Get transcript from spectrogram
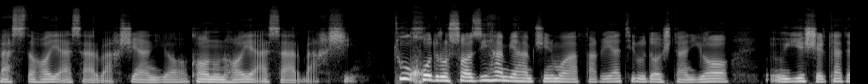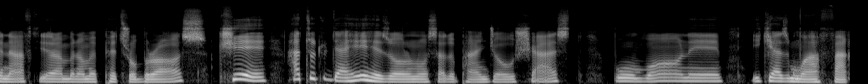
بسته های اثر بخشی یا کانون های اثر بخشی تو خودروسازی هم یه همچین موفقیتی رو داشتن یا یه شرکت نفتی دارن به نام پتروبراس که حتی تو دهه 1950 و 60 به عنوان یکی از موفق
